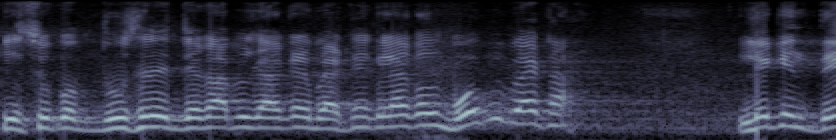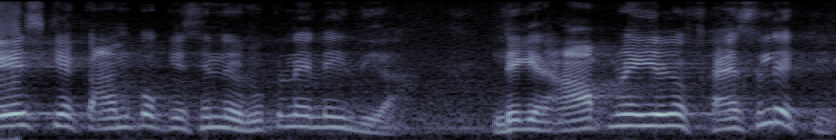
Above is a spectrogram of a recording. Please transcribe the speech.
किसी को दूसरे जगह पे जाकर बैठने के लिए कहा तो वो भी बैठा। लेकिन देश के काम को किसी ने रुकने नहीं दिया। लेकिन आपने ये जो फैसले किए,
